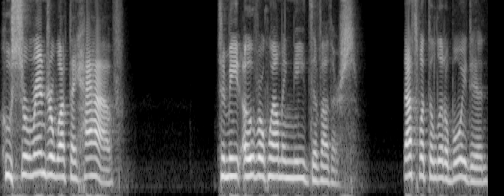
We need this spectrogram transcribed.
who surrender what they have to meet overwhelming needs of others. That's what the little boy did.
